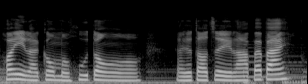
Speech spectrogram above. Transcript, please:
欢迎来跟我们互动哦。那就到这里啦，拜拜。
